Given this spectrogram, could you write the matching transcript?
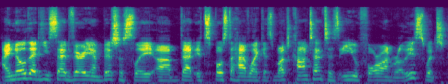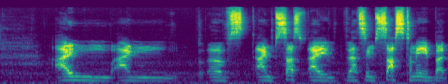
I know that he said very ambitiously uh, that it's supposed to have like as much content as EU4 on release, which I'm I'm of I'm sus. I that seems sus to me, but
